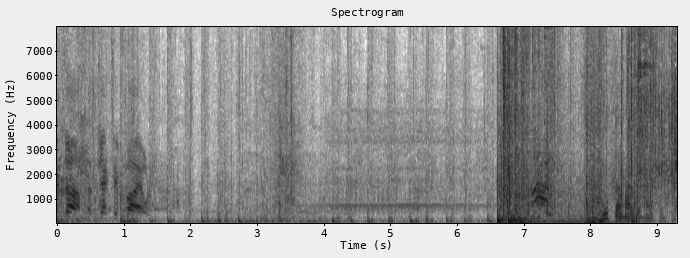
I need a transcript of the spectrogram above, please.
Time's up. Objective failed. Puta madre, Michael.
